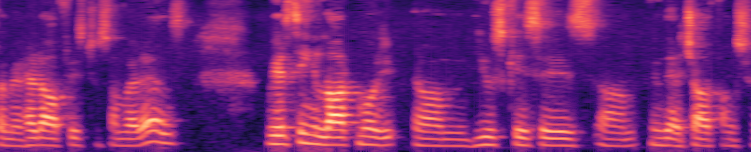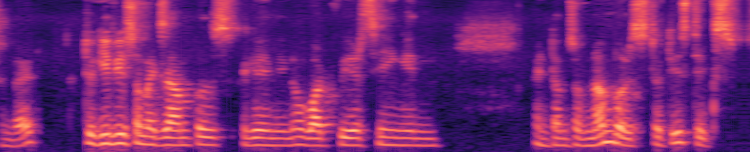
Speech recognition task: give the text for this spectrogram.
from your head office to somewhere else, we are seeing a lot more um, use cases um, in the HR function, right? To give you some examples, again, you know, what we are seeing in in terms of numbers, statistics.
